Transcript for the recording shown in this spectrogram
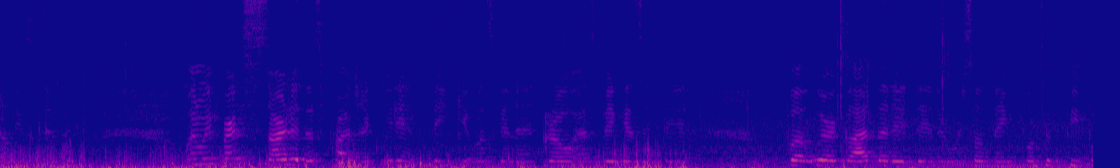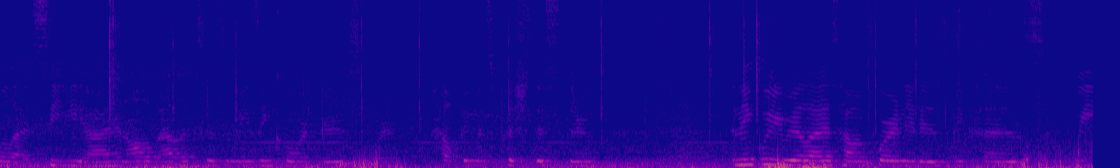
Ellie's cousin. When we first started this project, we didn't think it was going to grow as big as it did. But we're glad that it did, and we're so thankful to the people at CEI and all of Alex's amazing coworkers for helping us push this through. I think we realize how important it is because we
